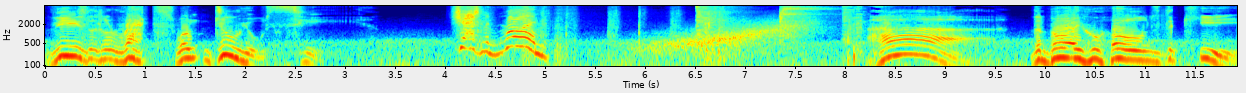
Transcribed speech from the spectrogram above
These little rats won't do you, see. Jasmine, run! Ah, the boy who holds the key.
